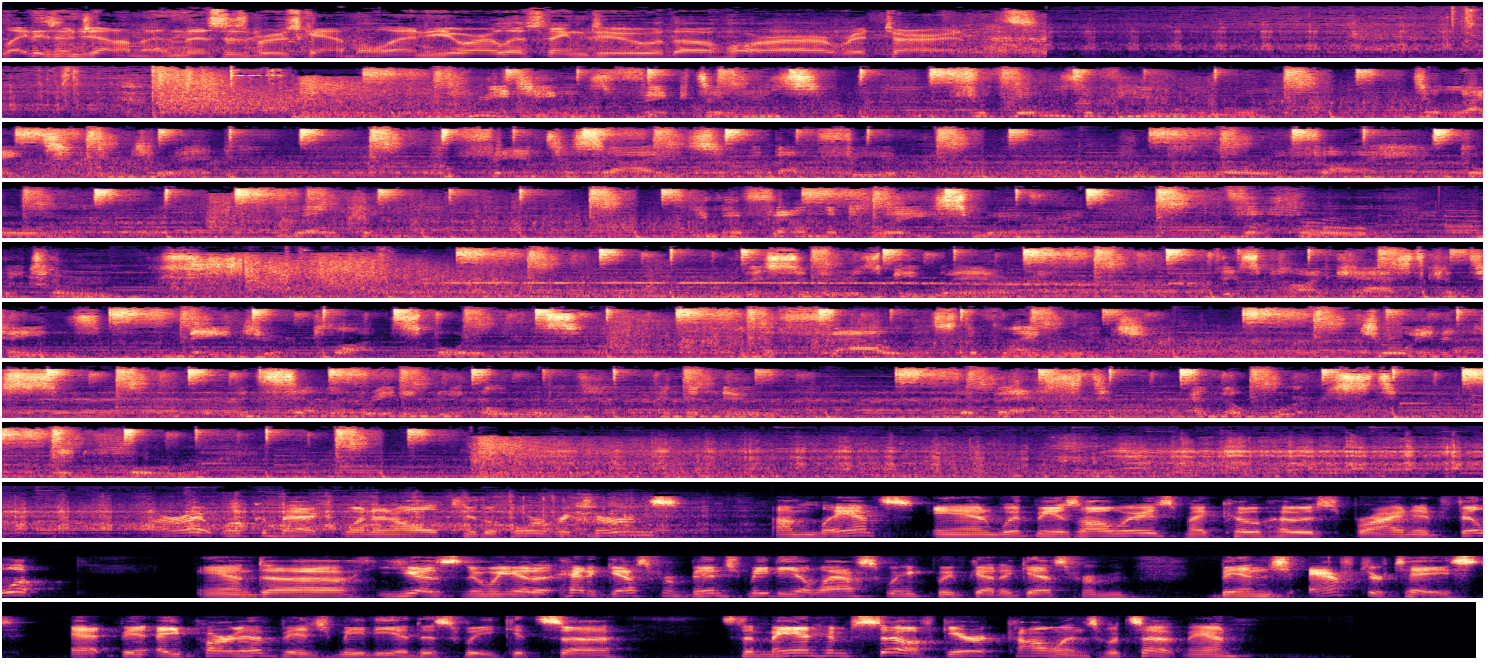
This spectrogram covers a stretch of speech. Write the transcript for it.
Ladies and gentlemen, this is Bruce Campbell, and you are listening to The Horror Returns. Greetings, victims. For those of you who delight in dread, who fantasize about fear, who glorify gore, welcome. You have found the place where the horror returns. Listeners beware. This podcast contains major plot spoilers and the foulest of language. Join us in celebrating the old and the new, the best and the worst in horror. Welcome back, one and all, to the Horror Returns. I'm Lance, and with me, as always, my co-hosts Brian and Philip. And uh, you guys knew we had a, had a guest from Binge Media last week. We've got a guest from Binge Aftertaste at Ben- a part of Binge Media this week. It's uh, it's the man himself, Garrett Collins. What's up, man?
